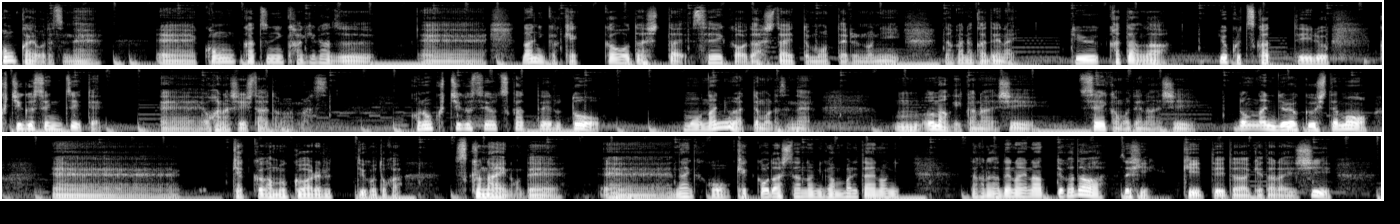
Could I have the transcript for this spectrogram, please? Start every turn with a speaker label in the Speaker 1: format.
Speaker 1: 今回はですね、えー、婚活に限らず、えー、何か結果を出したい成果を出したいと思ってるのになかなか出ないっていう方がよく使っている口癖について、えー、お話ししたいと思います。この口癖を使っているともう何をやってもですね、うん、うまくいかないし成果も出ないしどんなに努力しても、えー、結果が報われるっていうことが少ないので、えー、何かこう結果を出したのに頑張りたいのになかなか出ないなっていう方は是非聞いていただけたらいいし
